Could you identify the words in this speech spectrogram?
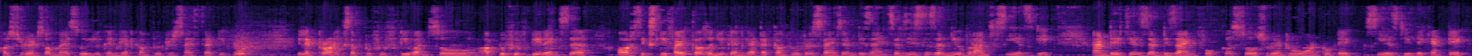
for students of Mysore you can get computer science 34 electronics up to 51 so up to 50 ranks uh, or 65,000 you can get a computer science and design. So this is a new branch CSD and it is a design focus. So students who want to take CSD they can take.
